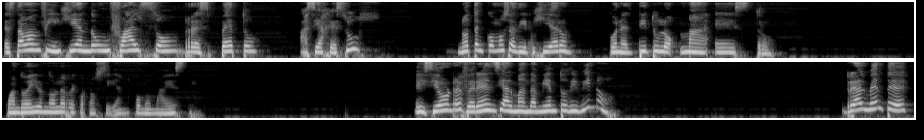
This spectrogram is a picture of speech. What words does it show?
estaban fingiendo un falso respeto hacia Jesús. Noten cómo se dirigieron con el título maestro, cuando ellos no le reconocían como maestro. E hicieron referencia al mandamiento divino. Realmente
